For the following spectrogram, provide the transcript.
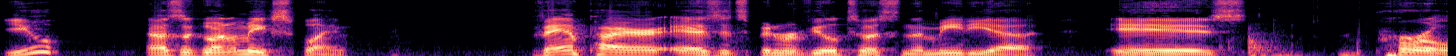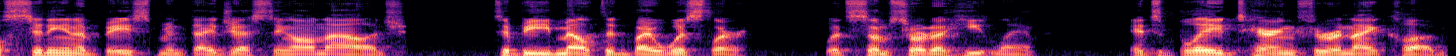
You? And I was like, well, let me explain. Vampire, as it's been revealed to us in the media, is Pearl sitting in a basement digesting all knowledge to be melted by Whistler with some sort of heat lamp. It's Blade tearing through a nightclub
